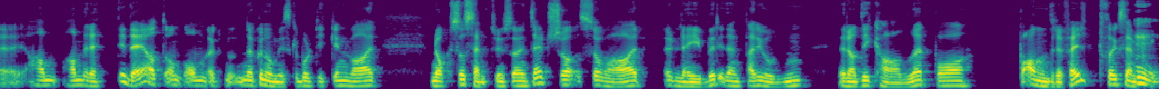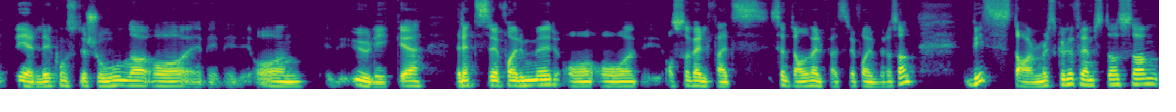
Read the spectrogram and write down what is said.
eh, ham, ham, rett i det, at om, om den økonomiske politikken var nokså sentrumsorientert, så, så, var Labour i den perioden radikale på, på andre felt. F.eks. Mm. når det gjelder konstitusjon og, og, og, ulike rettsreformer og, og også velferds, sentrale velferdsreformer og sånt. Hvis Starmer skulle fremstå som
